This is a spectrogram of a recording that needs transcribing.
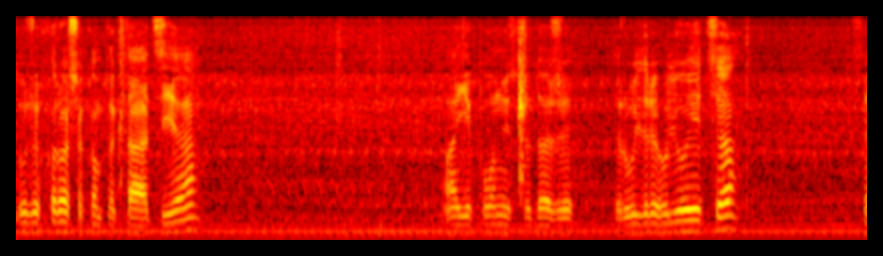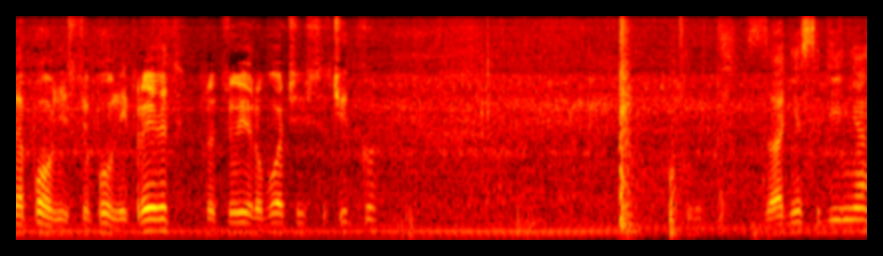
Дуже хороша комплектація. Має повністю навіть руль регулюється. Все повністю повний привід, працює робочий, все чітко. Заднє сидіння.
